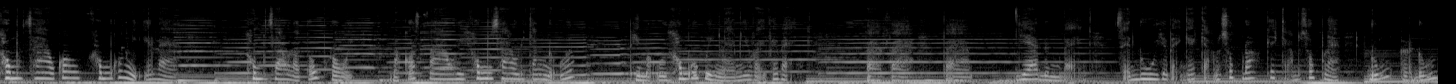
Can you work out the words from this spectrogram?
không sao có không có nghĩa là không sao là tốt rồi mà có sao hay không sao đi chăng nữa thì mọi người không có quyền làm như vậy với bạn. Và và và gia đình bạn sẽ nuôi cho bạn cái cảm xúc đó cái cảm xúc là đúng là đúng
